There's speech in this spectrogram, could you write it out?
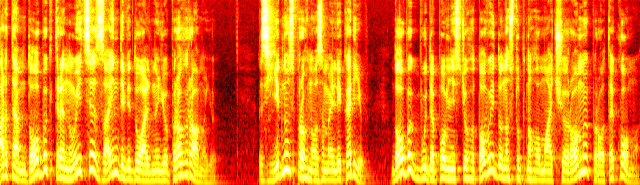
Артем Довбик тренується за індивідуальною програмою. Згідно з прогнозами лікарів, Довбик буде повністю готовий до наступного матчу Роми проти Комо.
